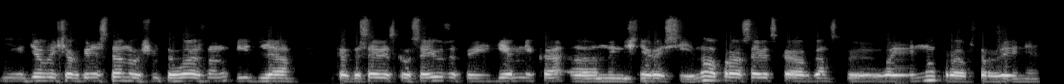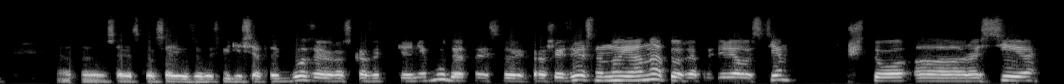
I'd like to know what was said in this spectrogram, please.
делающая Афганистан, в общем-то, важным и для как бы Советского Союза, преемника э, нынешней России. Ну, а про советско-афганскую войну, про вторжение э, Советского Союза в 80-е годы. Рассказывать я не буду, эта история хорошо известна, но и она тоже определялась тем, что э, Россия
